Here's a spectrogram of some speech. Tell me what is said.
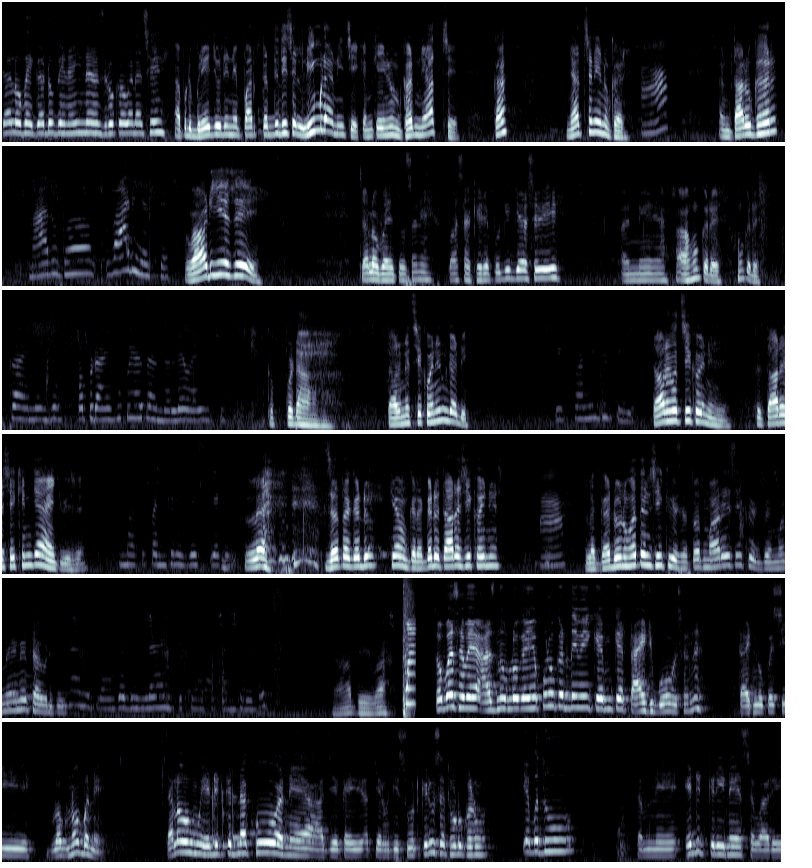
ચાલો ભાઈ ગાડું બેન આઈને જ રોકાવાના છે. આપણે બ્રેજોડીને પાર્ક કરી દીધી છે લીમડા નીચે. કેમ કે એનું ઘર ન્યાજ છે. કા? ન્યાજ છે ને એનું ઘર? હા. અને તારું ઘર? મારું ઘર વાડીએ વાડીએ છે? ચાલો ભાઈ તો છે ને પાછા ઘેરે પગી ગયા છે. અને આ શું કરે? શું કરે? કાંઈ નહીં. જો કપડાં અહીં હુકાયા હતા ને લેવા આવી હતી. કપડા? તારે નથી શીખવાની ને ગાડી? શીખવાની હતી. તારે હોત શીખવાની છે. તો તારે શીખીને ક્યાં આંકવી છે? લે જતો ગડુ કેમ કરે? ગડુ તારે શીખવાની છે? એટલે ગડુનું હોત ને શીખવી છે તો જ મારે શીખવી છે ભાઈ મને નથી આવડતી. પછી હા ભાઈ વાહ. તો બસ હવે આજનો બ્લોગ અહીંયા પૂરો કરી દેવી કેમ કે ટાઈટ બહુ છે ને? ટાઈટનું પછી બ્લોગ ન બને. ચાલો હું એડિટ કરી નાખું અને આ જે કંઈ અત્યાર સુધી શૂટ કર્યું છે થોડું ઘણું એ બધું તમને એડિટ કરીને સવારે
